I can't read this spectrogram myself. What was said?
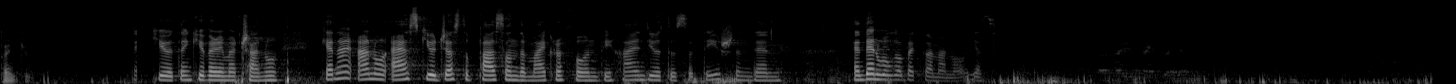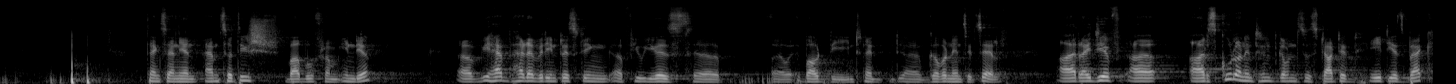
Thank you. Thank you. Thank you very much, Anu. Can I, Anu, ask you just to pass on the microphone behind you to Satish, and then, and then we'll go back to Emmanuel. Yes. Thanks, Anyan. I'm Satish Babu from India. Uh, we have had a very interesting uh, few years uh, uh, about the internet uh, governance itself. Our IGF, uh, our school on internet governance was started eight years back.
